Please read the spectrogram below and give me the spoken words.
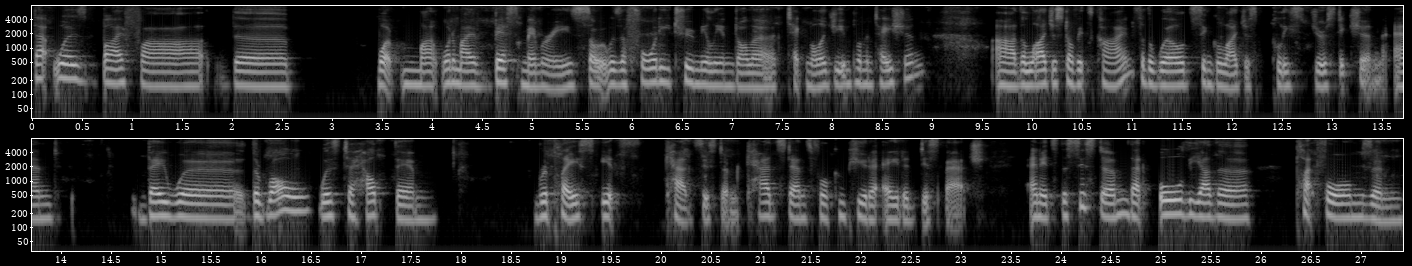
That was by far the what my, one of my best memories. So it was a $42 million technology implementation, uh, the largest of its kind for the world's single largest police jurisdiction. And they were, the role was to help them replace its CAD system. CAD stands for computer aided dispatch. And it's the system that all the other platforms and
